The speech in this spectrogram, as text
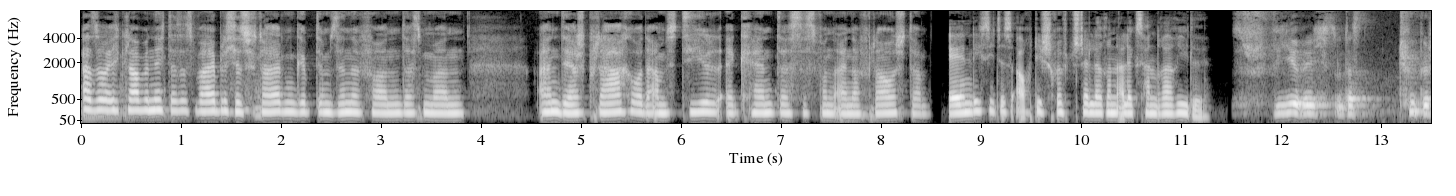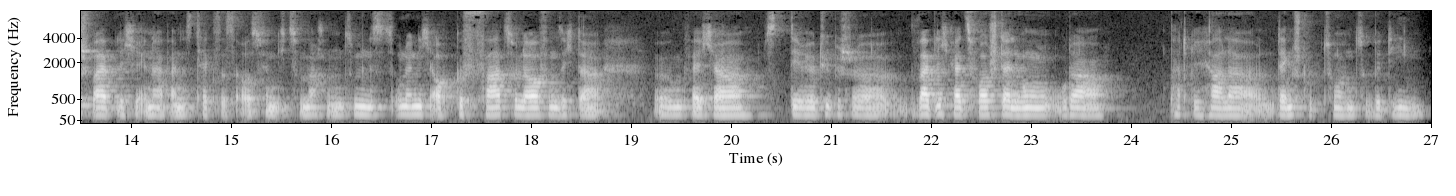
Also ich glaube nicht, dass es weibliches Schreiben gibt im Sinne von, dass man an der Sprache oder am Stil erkennt, dass es von einer Frau stammt. Ähnlich sieht es auch die Schriftstellerin Alexandra Riedel. Es ist schwierig, so das typisch weibliche innerhalb eines Textes ausfindig zu machen, zumindest ohne nicht auch Gefahr zu laufen, sich da irgendwelcher stereotypischer Weiblichkeitsvorstellungen oder patriarchaler Denkstrukturen zu bedienen.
